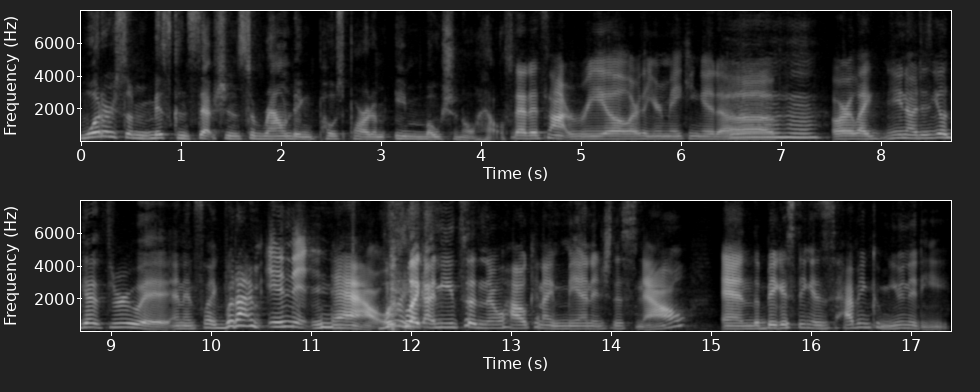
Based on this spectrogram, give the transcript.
what are some misconceptions surrounding postpartum emotional health? that it's not real or that you're making it up Mm-hmm. or like you know just you'll get through it and it's like but i'm in it now Right. like i need to know how can i manage this now and the biggest thing is having community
